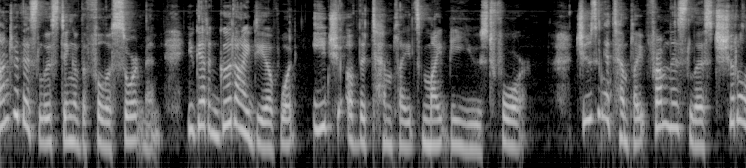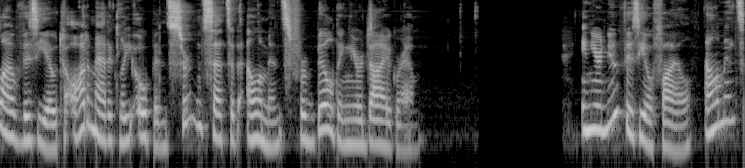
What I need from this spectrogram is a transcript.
Under this listing of the full assortment, you get a good idea of what each of the templates might be used for. Choosing a template from this list should allow Visio to automatically open certain sets of elements for building your diagram. In your new Visio file, elements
